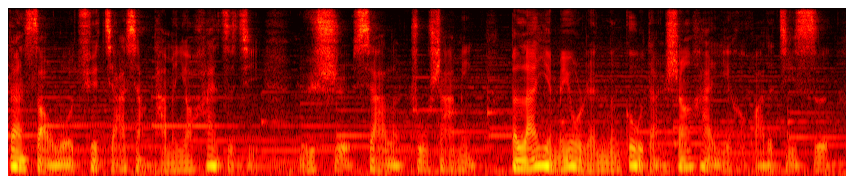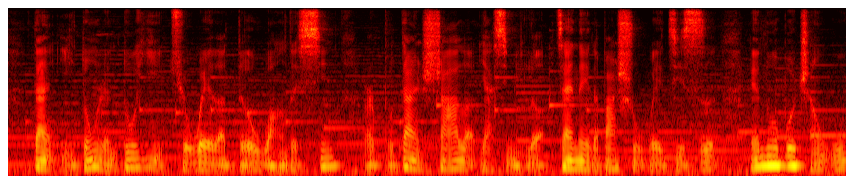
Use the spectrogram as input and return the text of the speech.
但扫罗却假想他们要害自己，于是下了诛杀命。本来也没有人能够胆伤害耶和华的祭司。但以东人多益却为了得王的心，而不但杀了亚希米勒在内的八十五位祭司，连挪波城无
